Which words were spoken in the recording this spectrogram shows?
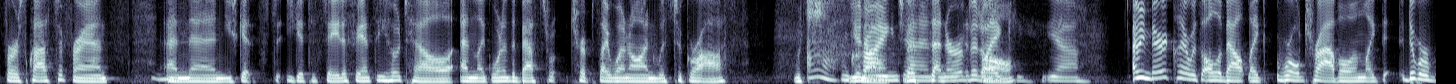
first class to France, mm-hmm. and then you get st- you get to stay at a fancy hotel. And like one of the best trips I went on was to Grasse, which ah. you Crying, know Jen. the center of It's it like, all. Yeah. I mean, Marie Claire was all about like world travel and like th- there were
